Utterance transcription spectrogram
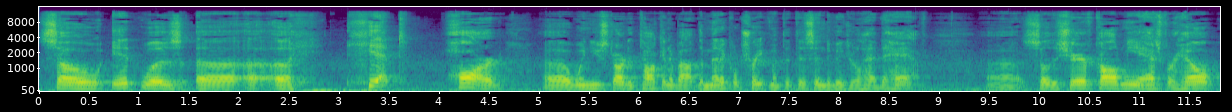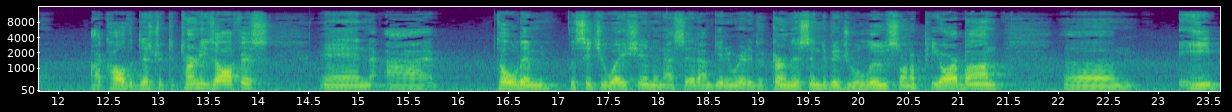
So it was a, a, a hit hard uh, when you started talking about the medical treatment that this individual had to have. Uh, so the sheriff called me, asked for help. I called the district attorney's office, and I told him the situation, and I said, I'm getting ready to turn this individual loose on a PR bond. Um, he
